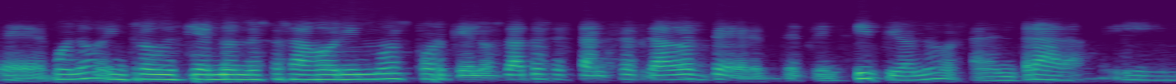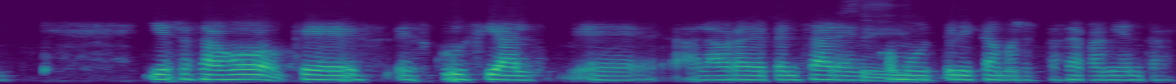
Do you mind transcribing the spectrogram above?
eh, bueno, introduciendo en nuestros algoritmos porque los datos están sesgados de, principio, ¿no? o sea, de entrada. Y, y eso es algo que es, crucial eh, a la hora de pensar en cómo utilizamos estas herramientas.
